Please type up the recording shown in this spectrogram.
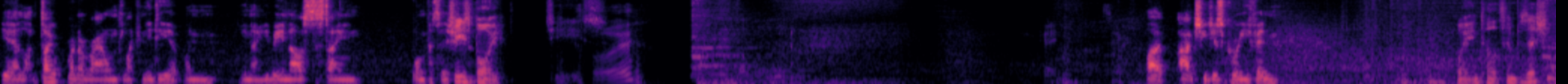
Yeah, like don't run around like an idiot when you know you're being asked to stay in one position. Cheese boy. Cheese boy. Like actually just griefing. Wait until it's in position.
